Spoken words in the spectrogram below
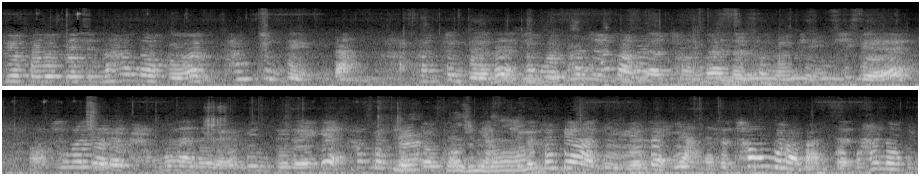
뒤에 보고 계신 한옥은 상충제입니다. 상충제는 1983년 전날 대통령 개인식에 어, 청와대를 방문하는 외빈들에게 한국 정권 공식 양식을 소개하기 위해서 이 안에서 처음으로 만든 한옥입니다.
